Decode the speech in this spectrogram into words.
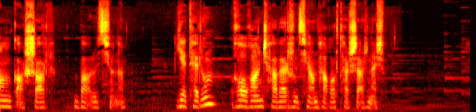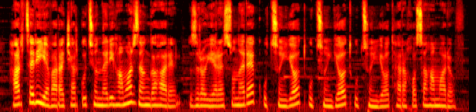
անկաշառ բարությունը։ Եթերում ղողանջ հավերժության հաղորդաշարներ։ Հարցերի եւ առաջարկությունների համար զանգահարել 033 87 87 87 հեռախոսահամարով։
